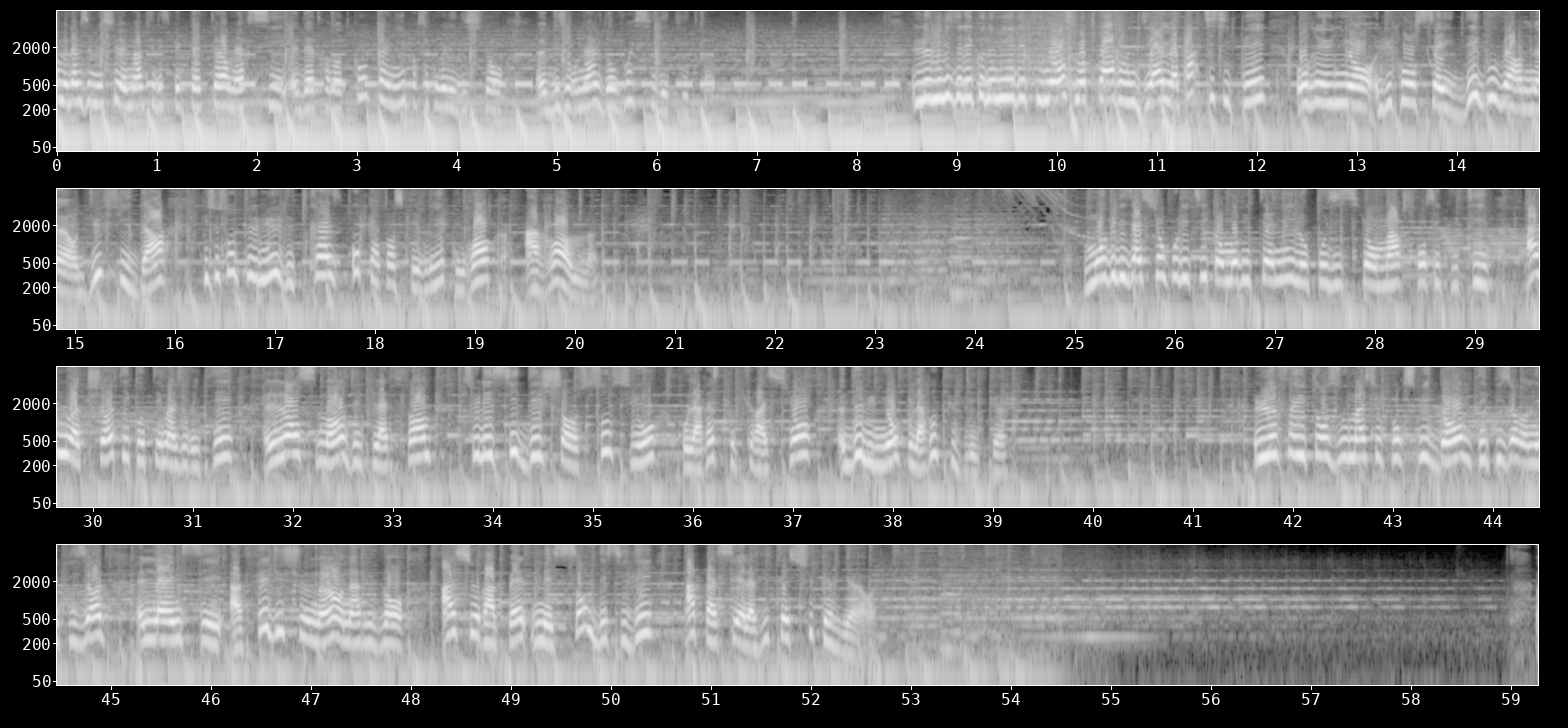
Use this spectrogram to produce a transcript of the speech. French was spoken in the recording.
Mesdames et messieurs, aimables téléspectateurs, merci d'être en notre compagnie pour cette nouvelle édition euh, du journal dont voici les titres. Le ministre de l'économie et des finances, Mokhtar Ndiaye, a participé aux réunions du Conseil des gouverneurs du FIDA qui se sont tenues du 13 au 14 février courant à Rome. Mobilisation politique en Mauritanie, l'opposition marche consécutive à Nouakchott et côté majorité, lancement d'une plateforme sur les sites d'échanges sociaux pour la restructuration de l'Union pour la République. Le feuilleton Zuma se poursuit donc d'épisode en épisode. L'ANC a fait du chemin en arrivant à ce rappel, mais semble décider à passer à la vitesse supérieure.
